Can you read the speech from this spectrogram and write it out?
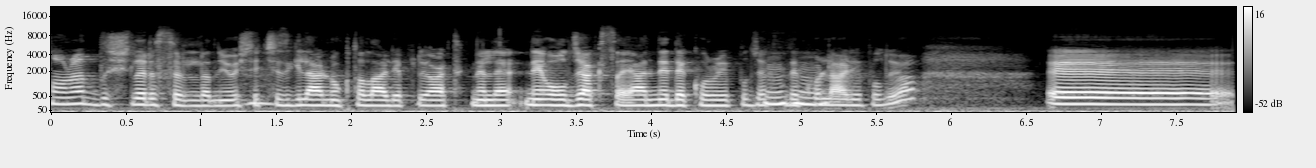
Sonra dışları sırlanıyor. İşte çizgiler, noktalar yapılıyor artık neler ne olacaksa yani ne dekor yapılacak, dekorlar yapılıyor. Ee,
